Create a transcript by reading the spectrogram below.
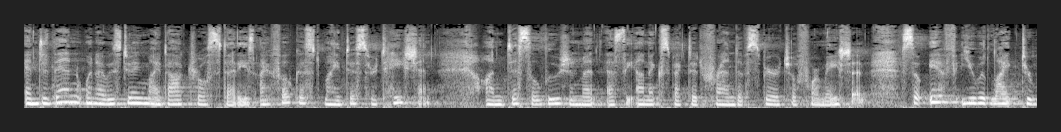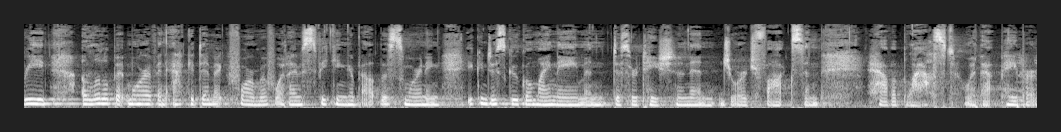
And then, when I was doing my doctoral studies, I focused my dissertation on disillusionment as the unexpected friend of spiritual formation. So, if you would like to read a little bit more of an academic form of what I'm speaking about this morning, you can just Google my name and dissertation and George Fox and have a blast with that paper.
